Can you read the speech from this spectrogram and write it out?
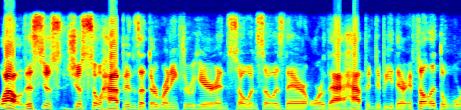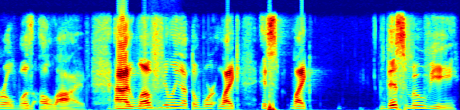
wow, this just just so happens that they're running through here, and so and so is there, or that happened to be there. It felt like the world was alive, and I love Mhm. feeling that the world, like, it's like this movie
